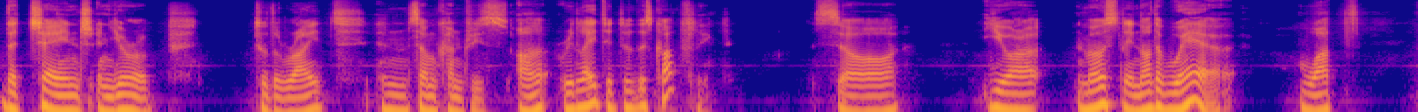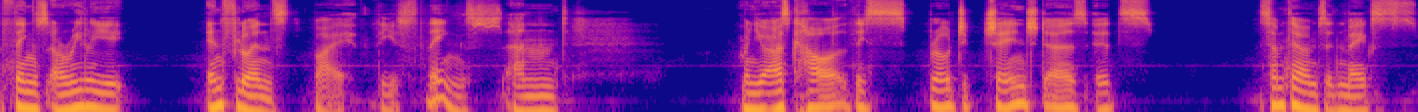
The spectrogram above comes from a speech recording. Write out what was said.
the change in Europe to the right in some countries are related to this conflict. So you are mostly not aware what things are really influenced by these things. And when you ask how this project changed us, it's sometimes it makes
